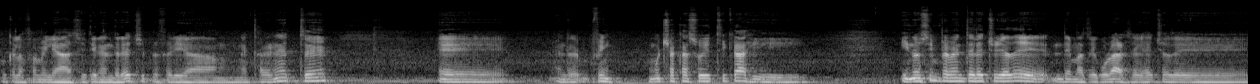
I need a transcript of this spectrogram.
porque las familias sí tienen derecho y preferían estar en este. Eh, en fin, muchas casuísticas y, y no simplemente el hecho ya de, matricularse, el hecho de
